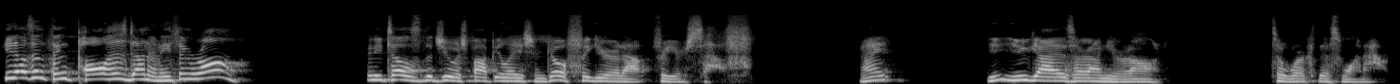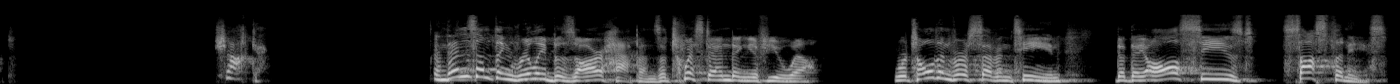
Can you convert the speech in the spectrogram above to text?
He doesn't think Paul has done anything wrong. And he tells the Jewish population, go figure it out for yourself. Right? You guys are on your own to work this one out. Shocking. And then something really bizarre happens, a twist ending, if you will. We're told in verse 17 that they all seized Sosthenes,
